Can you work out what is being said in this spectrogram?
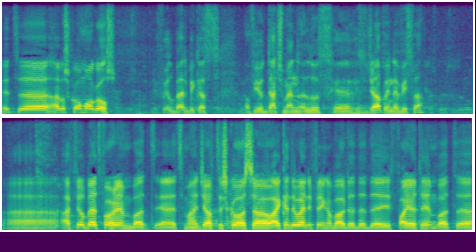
it uh, I will score more goals. you feel bad because of you Dutchman lose uh, his job in the Wisła Uh, I feel bad for him, but yeah, it's my job to score, so I can do anything about it that they fired him. But uh,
